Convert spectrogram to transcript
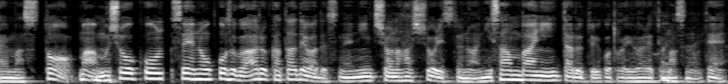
えますと、まあ、無症候性脳梗塞がある方ではですね、認知症の発症率というのは2、3倍に至るということが言われてますので、はいは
